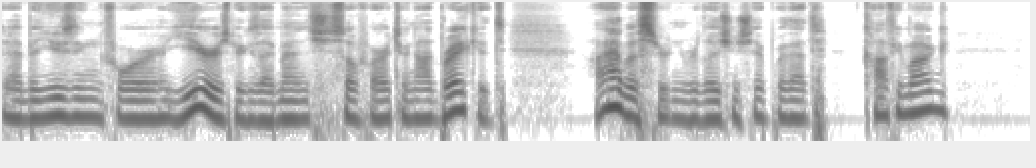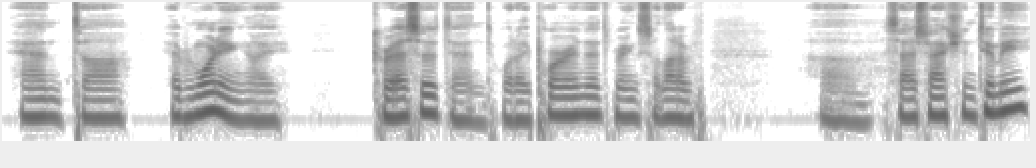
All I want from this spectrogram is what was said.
that I've been using for years because I managed so far to not break it. I have a certain relationship with that coffee mug, and uh, every morning I caress it, and what I pour in it brings a lot of uh, satisfaction to me.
